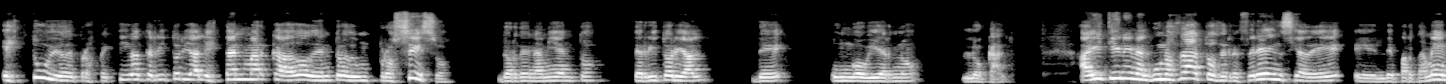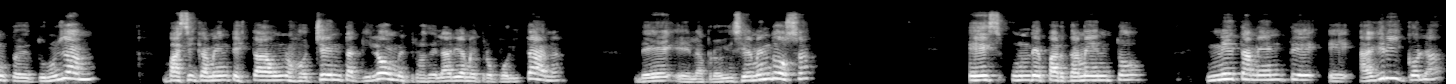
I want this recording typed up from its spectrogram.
estudio de perspectiva territorial está enmarcado dentro de un proceso de ordenamiento territorial de un gobierno local. Ahí tienen algunos datos de referencia del departamento de Tunuyán. Básicamente está a unos 80 kilómetros del área metropolitana de eh, la provincia de Mendoza. Es un departamento netamente eh, agrícola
